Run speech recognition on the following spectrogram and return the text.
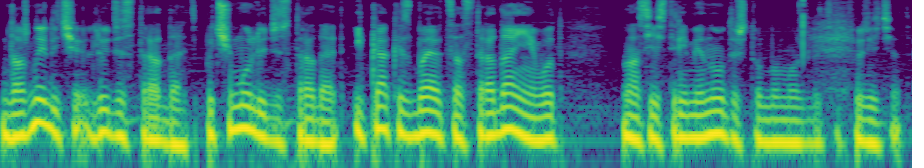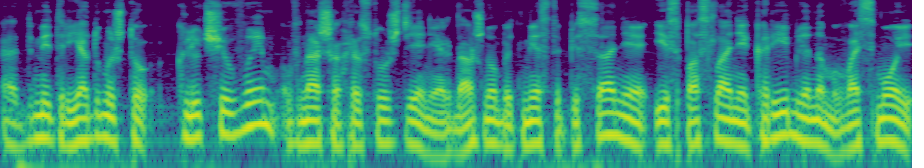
должны ли люди страдать? Почему люди страдают? И как избавиться от страданий? Вот у нас есть три минуты, чтобы, может быть, обсудить это. Э, Дмитрий, я думаю, что ключевым в наших рассуждениях должно быть место Писания из послания к римлянам 8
